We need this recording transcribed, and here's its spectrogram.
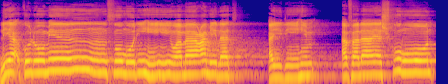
ليأكلوا من ثمره وما عملت أيديهم أفلا يشكرون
